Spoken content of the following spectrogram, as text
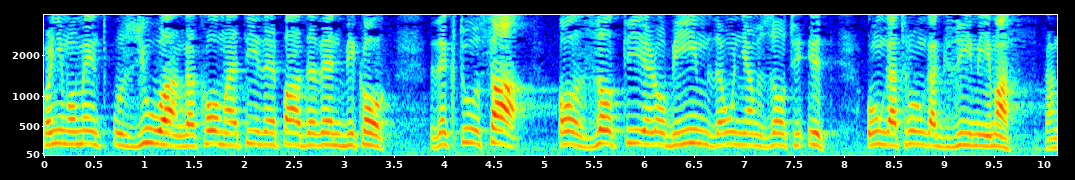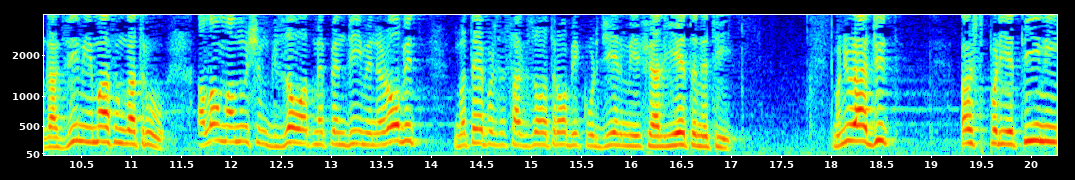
Për një moment u zgjua nga koma e tij dhe e pa devenë mbi kokë. Dhe këtu tha, O Zot, ti je robi im dhe unë jam Zoti yt. U ngatru nga gëzimi i madh. Pra nga gëzimi i madh u ngatru. Allahu Madhnushëm gëzohet me pendimin e robit, më tepër se sa gëzohet robi kur gjen me fjalë jetën e tij. Mënyra e dytë është përjetimi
